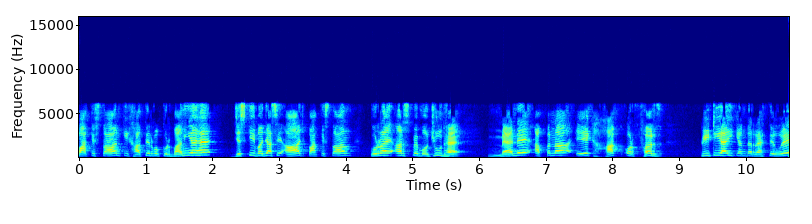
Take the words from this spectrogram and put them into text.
पाकिस्तान की खातिर वो कुर्बानियाँ हैं। जिसकी वजह से आज पाकिस्तान कुर्रा अर्ज़ पे मौजूद है। मैंने अपना एक हक और फ़र्ज़ पीटीआई के अंदर रहते हुए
